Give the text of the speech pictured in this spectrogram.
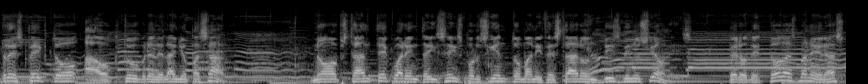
respecto a octubre del año pasado. No obstante, 46% manifestaron disminuciones, pero de todas maneras,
